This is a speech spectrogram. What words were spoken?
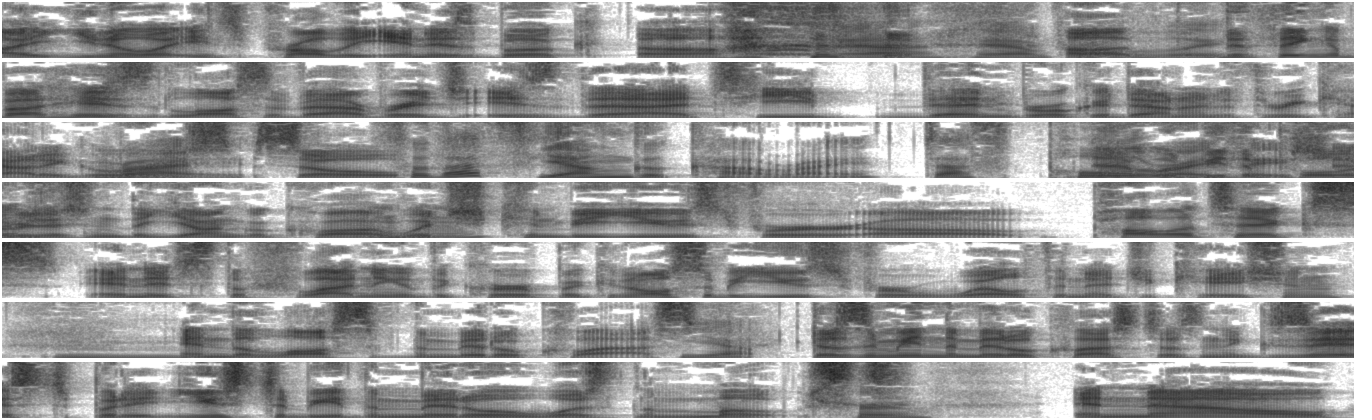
Uh, you know what? It's probably in his book. Uh, Yeah, yeah, uh, the thing about his loss of average is that he then broke it down into three categories. Right. So, so that's Yanguka, right? That's polarization. that would be the polarization, the Yangokwa, Mm-hmm. which can be used for uh, politics, and it's the flattening of the curve, but can also be used for wealth and education and the loss of the middle class. Mm. Yeah. Doesn't mean the middle class doesn't exist, but it used to be the middle was the most. True. And now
